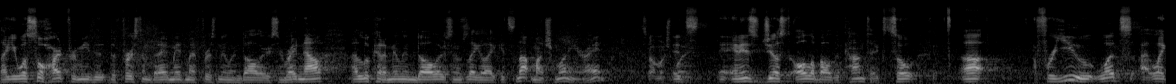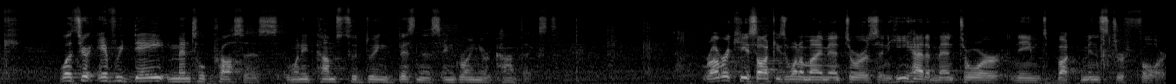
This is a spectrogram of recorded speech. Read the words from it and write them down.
Like it was so hard for me the, the first time that I made my first million dollars, and right now I look at a million dollars and it's like like it's not much money, right? It's not much money. It's and it's just all about the context. So, uh, for you, what's uh, like, what's your everyday mental process when it comes to doing business and growing your context? Robert Kiyosaki is one of my mentors, and he had a mentor named Buckminster Fuller.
